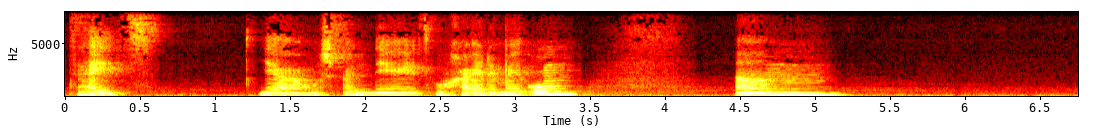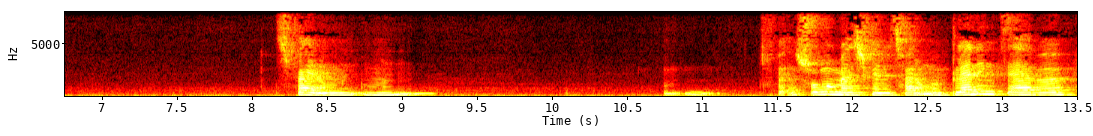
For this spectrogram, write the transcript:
tijd. Ja, hoe spendeer je het? Hoe ga je ermee om? Um, het is fijn om, om een. Sommige mensen vinden het fijn om een planning te hebben.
